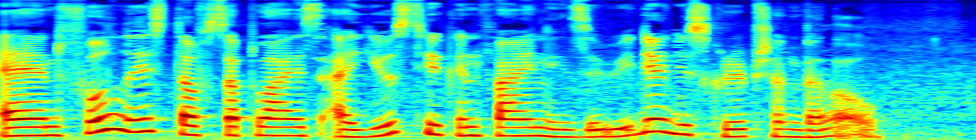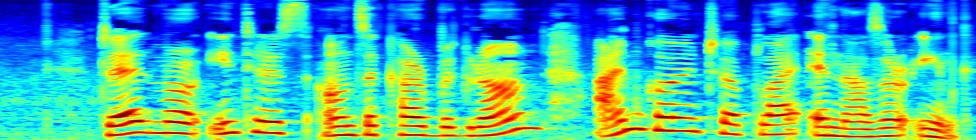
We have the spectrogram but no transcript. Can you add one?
and full list of supplies I used you can find in the video description below. To add more interest on the card background, I'm going to apply another ink,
